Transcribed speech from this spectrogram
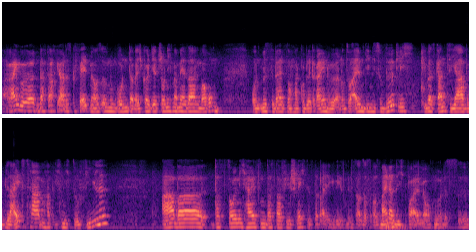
reingehört und dachte, ach ja, das gefällt mir aus irgendeinem Grund, aber ich könnte jetzt schon nicht mal mehr sagen, warum. Und müsste da jetzt nochmal komplett reinhören. Und zu Alben, die mich so wirklich über das ganze Jahr begleitet haben, habe ich nicht so viele. Aber das soll nicht heißen, dass da viel Schlechtes dabei gewesen ist. Also aus, aus meiner Sicht vor allem auch nur. Das äh,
